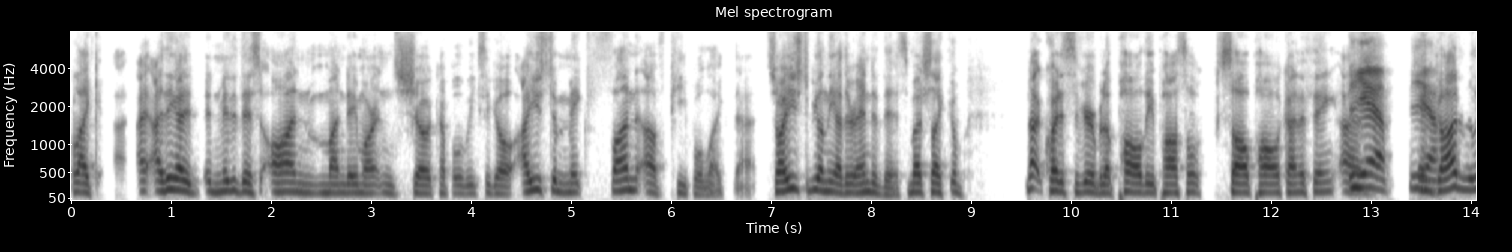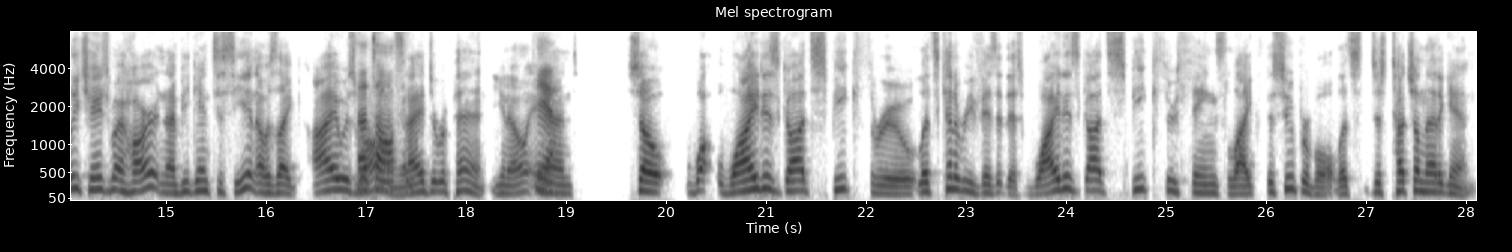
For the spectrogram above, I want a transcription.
like I, I think i admitted this on monday martin's show a couple of weeks ago i used to make fun of people like that so i used to be on the other end of this much like a, not quite as severe but a paul the apostle saul paul kind of thing yeah. Yeah. and god really changed my heart and i began to see it and i was like i was That's wrong awesome. and i had to repent you know Yeah. and so wh- why does god speak through let's kind of revisit this why does god speak through things like the super bowl let's just touch on that again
